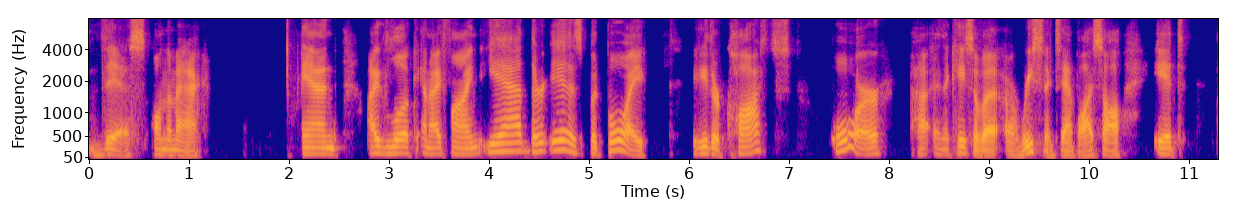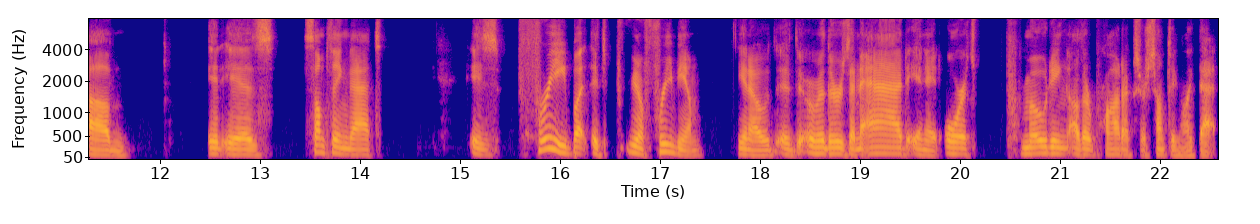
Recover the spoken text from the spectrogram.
this on the Mac? And I look and I find, yeah, there is, but boy, it either costs or, uh, in the case of a, a, recent example I saw, it um, it is something that is free, but it's you know freemium. You know, or there's an ad in it, or it's promoting other products or something like that.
